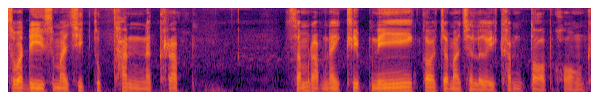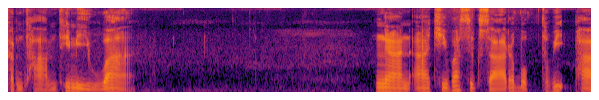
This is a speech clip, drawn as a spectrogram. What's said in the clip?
สวัสดีสมาชิกทุกท่านนะครับสำหรับในคลิปนี้ก็จะมาเฉลยคำตอบของคำถามที่มีอยู่ว่า งานอาชีวศึกษาระบบทวิภา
